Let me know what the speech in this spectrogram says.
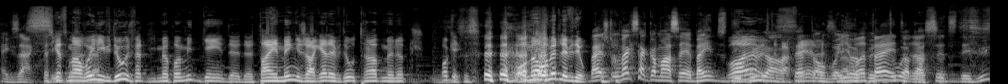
Exact. Parce Si, que tu m'as envoyé les vidéos, il m'a pas mis de, gain- de, de timing, je regarde la vidéo 30 minutes. OK. Va- la vidéo. Ben, je trouvais que ça commençait bien du Ouais, début, en fait. on voyait un peu de tout à être, partir du début.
